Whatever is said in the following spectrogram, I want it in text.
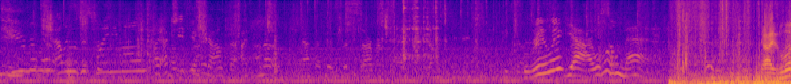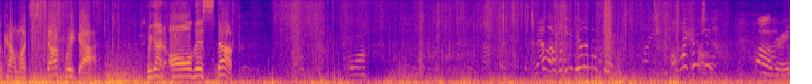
Do you remember when Ellie was this tiny, Mom? I actually figured out that I found out not that this, but Starbucks had junk in it. Pizza. Really? Yeah, I was so oh. mad. Guys, look how much stuff we got. We got all this stuff. Bella, what are you doing up there? Oh, why couldn't you? Oh, great.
